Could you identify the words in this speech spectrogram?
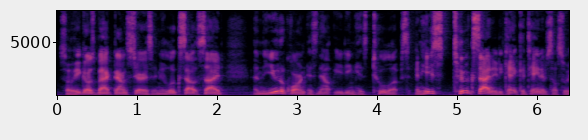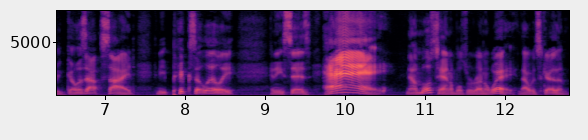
So he goes back downstairs and he looks outside, and the unicorn is now eating his tulips. And he's too excited. He can't contain himself. So he goes outside and he picks a lily and he says, Hey! Now, most animals would run away. That would scare them,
